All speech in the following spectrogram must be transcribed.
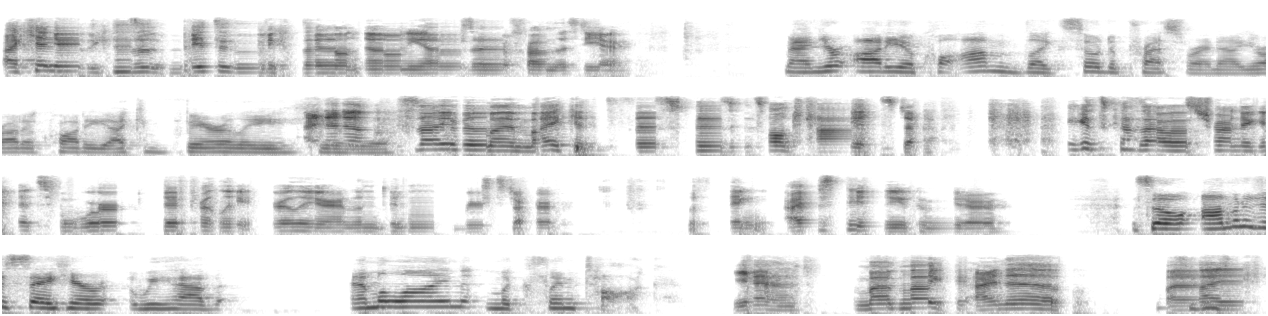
I can't because it, basically because I don't know any others that are from this year. man. Your audio quality. I'm like so depressed right now. Your audio quality, I can barely I know you. it's not even my mic. It's it's, it's all pocket stuff. I think it's because I was trying to get it to work differently earlier and then didn't restart the thing. I just need a new computer. So I'm gonna just say here we have Emmeline McClintock. Yeah, my mic. I know. My mic.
